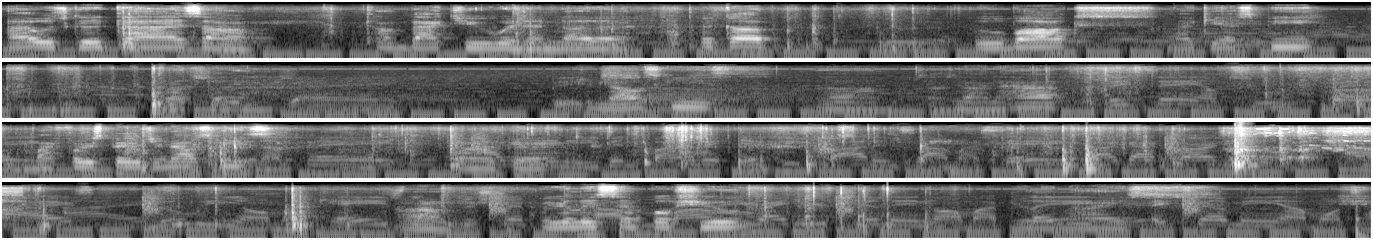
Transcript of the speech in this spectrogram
That was good, guys. Um, coming back to you with another pickup. Blue box, Nike SB. Got the Janoskis. Um, size nine and a half. Um, my first pair of Janoskis. Pair. Um, really simple shoe. Really nice shoe.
